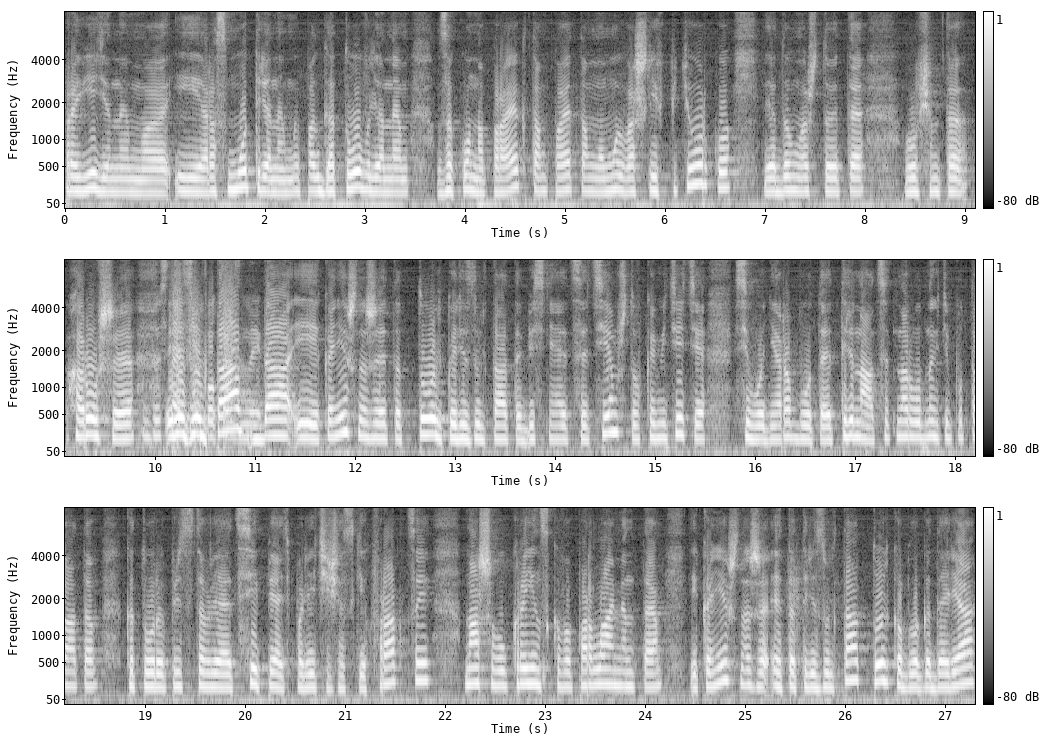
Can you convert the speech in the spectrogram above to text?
проведенным э, и рассмотренным и подготовленным законопроектам, поэтому мы вошли в пятерку. Я думаю, что это, в общем-то, хороший результат. Да, и, конечно же, это только результат объясняется тем, что в комитете сегодня работает 13 народных депутатов, которые представляют все пять политических фракций нашего украинского парламента. И, конечно же, этот результат только благодаря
